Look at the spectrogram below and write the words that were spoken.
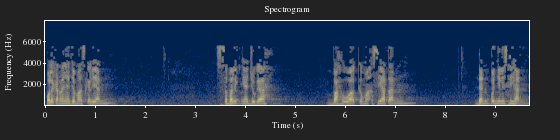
Oleh karenanya jemaah sekalian, sebaliknya juga bahwa kemaksiatan dan penyelisihan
